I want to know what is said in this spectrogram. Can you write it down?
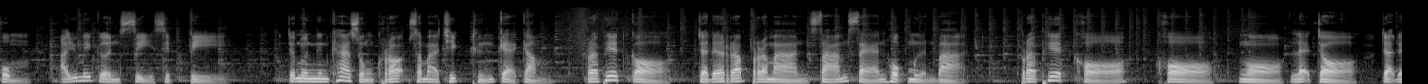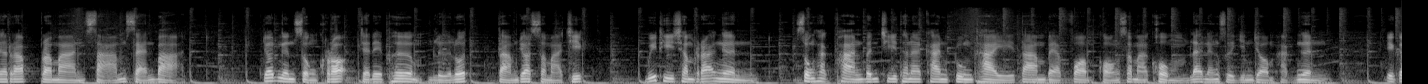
คม อายุไม่เกิน 40 ปีจำนวนเงินค่าสงเคราะห์สมาชิกถึงแก่กรรม ประเภทก่อจะได้รับประมาณ 360,000 บาท ประเภทขอ คอ งอ และจอ จะได้รับประมาณ 300,000 บาท ยอดเงินสงเคราะห์จะได้เพิ่มหรือลดตามยอดสมาชิก วิธีชำระเงินส่งหักผ่านบัญชีธนาคารกรุงไทยตามแบบฟอร์มของสมาคม และหนังสือยินยอมหักเงิน เอก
